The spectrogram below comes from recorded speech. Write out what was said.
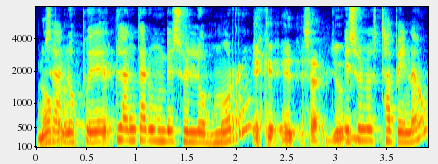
No, o sea, nos puede es que- plantar un beso en los morros. Es que, eh, o sea, yo, Eso no está penado.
